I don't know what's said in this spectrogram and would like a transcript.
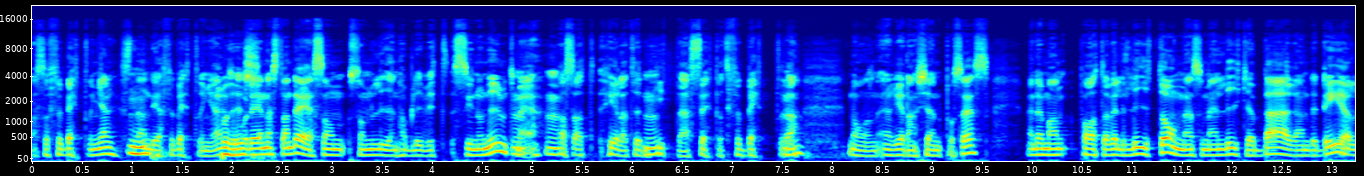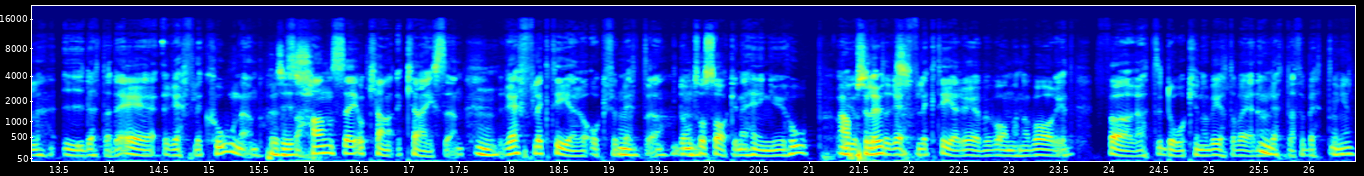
alltså förbättringar, ständiga förbättringar. Mm. Precis. Mm, Och det är nästan det som, som Lean har blivit synonymt med. Alltså att hela tiden hitta sätt att förbättra Mm. någon, en redan känd process. Men det man pratar väldigt lite om, men som är en lika bärande del i detta, det är reflektionen. Precis. Så Hansei och Ka- Kaizen, reflektera och förbättra. De två sakerna hänger ju ihop. Och just Absolut. att reflektera över vad man har varit för att då kunna veta vad är den rätta förbättringen.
